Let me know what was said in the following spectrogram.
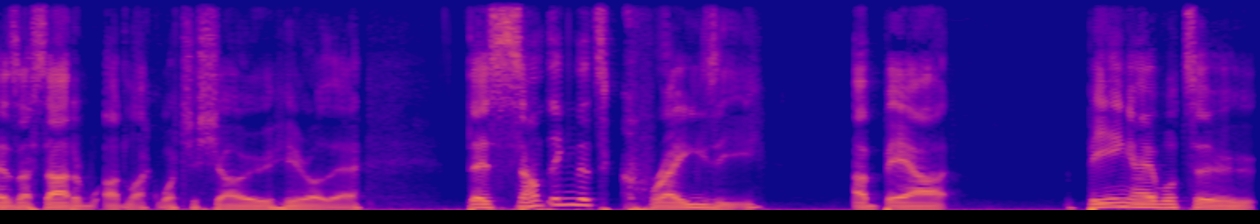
as I started, I'd like watch a show here or there. There's something that's crazy about being able to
